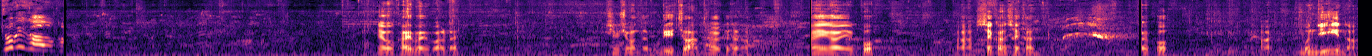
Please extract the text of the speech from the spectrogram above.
저기 가. 야구 가위바위보 할래? 심심한데 우리 저 안 들어갈 거잖아 가위가위보 아 세컨 세컨 가위보 아 뭔지 이기나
